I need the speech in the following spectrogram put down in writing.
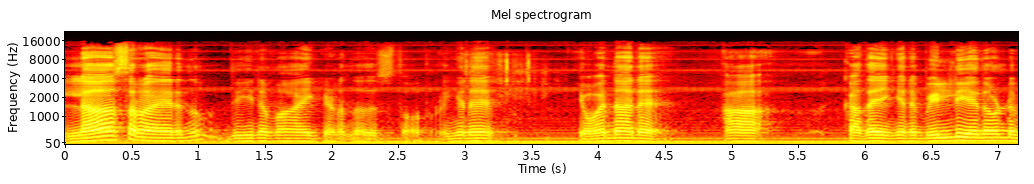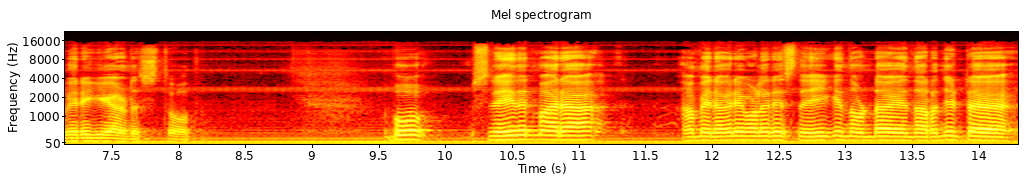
ലാസറായിരുന്നു ദീനമായി കിടന്നത് സ്തോത്രം. ഇങ്ങനെ യോഹന്നാന് ആ കഥ ഇങ്ങനെ ബിൽഡ് ചെയ്തുകൊണ്ട് വരികയാണ് സ്തോത്രം. അപ്പോൾ സ്നേഹിതന്മാരാ ആമേൻ അവരെ വളരെ സ്നേഹിക്കുന്നുണ്ട് എന്നറിഞ്ഞിട്ട്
